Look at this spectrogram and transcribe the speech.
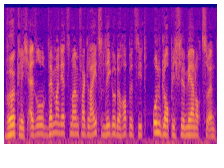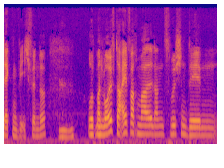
wirklich, also wenn man jetzt mal im Vergleich zu Lego The Hobbit sieht, unglaublich viel mehr noch zu entdecken, wie ich finde. Mhm. Und man läuft da einfach mal dann zwischen den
